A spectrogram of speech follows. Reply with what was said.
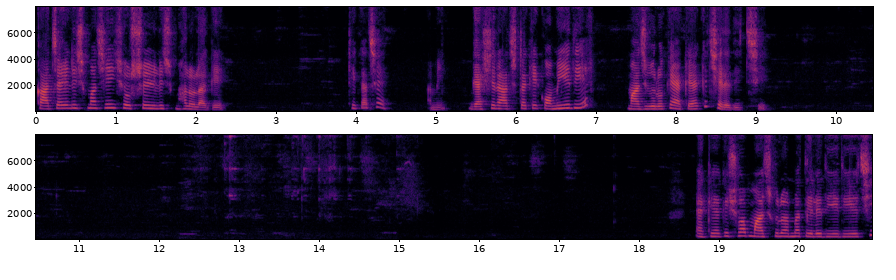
কাঁচা ইলিশ মাছেই সর্ষের ইলিশ ভালো লাগে। ঠিক আছে? আমি গ্যাসের আঁচটাকে কমিয়ে দিয়ে মাছগুলোকে একে একে ছেড়ে দিচ্ছি। একে একে সব মাছগুলো আমরা তেলে দিয়ে দিয়েছি।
